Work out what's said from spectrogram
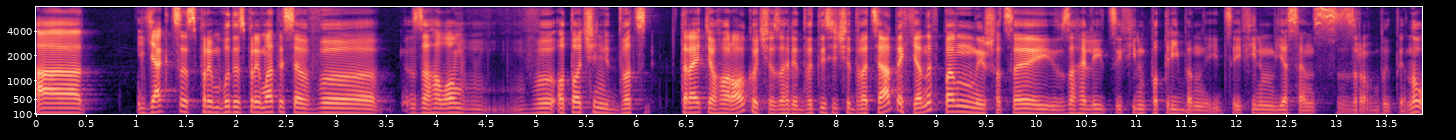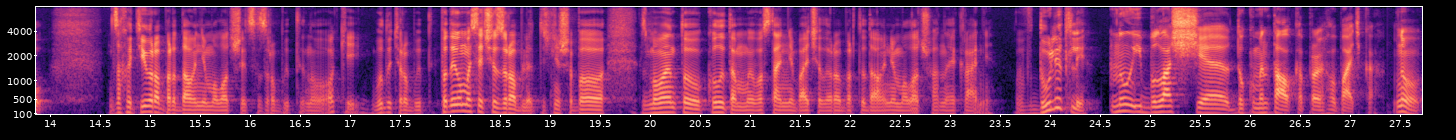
А як це сприйм... буде сприйматися в загалом в оточенні 23-го року чи взагалі 2020-х, я не впевнений, що цей взагалі цей фільм потрібен і цей фільм є сенс зробити. Ну, захотів Роберт Дауні молодший це зробити. Ну окей, будуть робити. Подивимося, чи зроблять. Точніше, бо з моменту, коли там ми востаннє бачили Роберта Дауні молодшого на екрані? В Дулітлі? Ну і була ще документалка про його батька. Ну,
